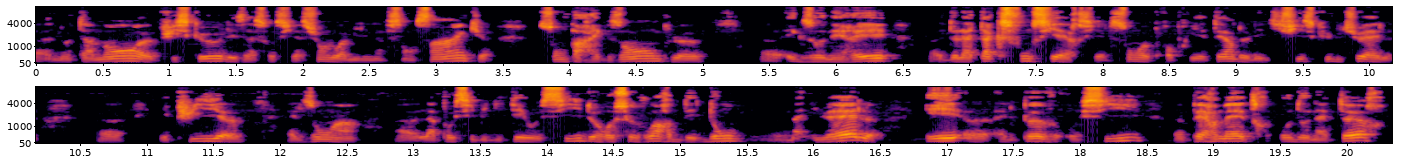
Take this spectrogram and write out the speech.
Euh, notamment euh, puisque les associations loi 1905 sont par exemple euh, exonérées de la taxe foncière si elles sont propriétaires de l'édifice cultuel. et puis, elles ont la possibilité aussi de recevoir des dons manuels et elles peuvent aussi permettre aux donateurs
